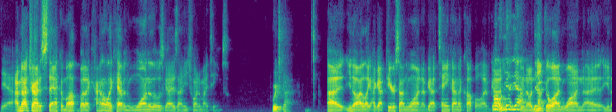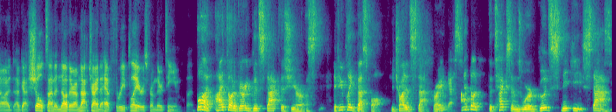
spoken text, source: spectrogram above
Yeah, I'm not trying to stack them up, but I kind of like having one of those guys on each one of my teams. Which guy? Uh, you know, I like I got Pierce on one, I've got Tank on a couple, I've got oh, yeah, yeah, you know Nico yeah. on one, uh, you know, I, have got Schultz on another. I'm not trying to have three players from their team, but but I thought a very good stack this year. If you played best ball, you tried to stack, right? Yes. I thought the Texans were a good sneaky stack yes.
